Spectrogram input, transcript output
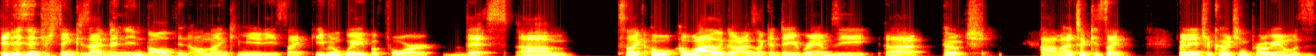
it is interesting because I've been involved in online communities like even way before this. Um, so like a, a while ago, I was like a Dave Ramsey uh, coach. Um, I took his like financial coaching program was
